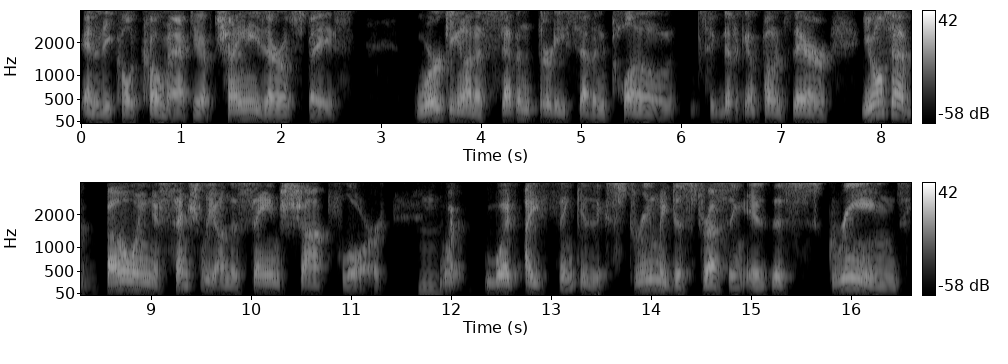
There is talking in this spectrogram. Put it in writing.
entity called Comac. You have Chinese aerospace working on a 737 clone, significant components there. You also have Boeing essentially on the same shop floor. Hmm. What what I think is extremely distressing is this screams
